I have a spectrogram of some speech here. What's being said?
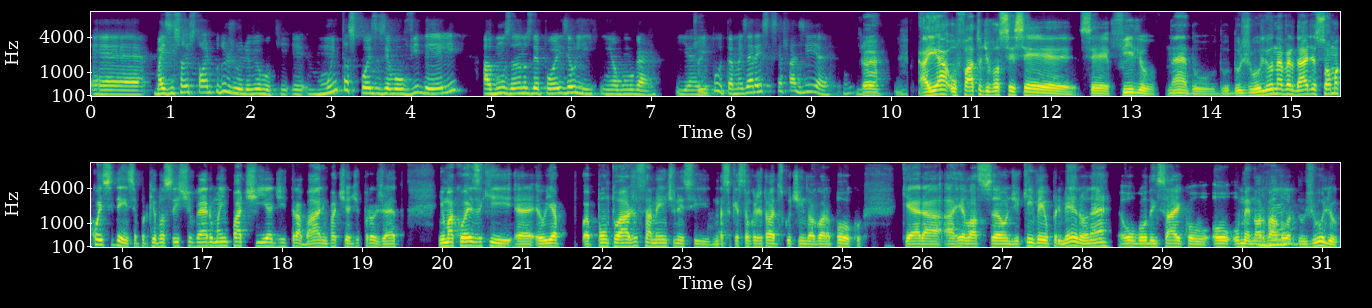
É, mas isso é um histórico do Júlio, viu, Hulk? Muitas coisas eu ouvi dele, alguns anos depois eu li em algum lugar. E aí, Sim. puta, mas era isso que você fazia. É. Aí a, o fato de você ser, ser filho né, do, do, do, Júlio, na verdade, é só uma coincidência, porque vocês tiveram uma empatia de trabalho, empatia de projeto. E uma coisa que é, eu ia pontuar justamente nesse, nessa questão que a gente estava discutindo agora há pouco, que era a relação de quem veio primeiro, né? Ou o Golden Cycle, ou o menor uhum. valor do Júlio.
